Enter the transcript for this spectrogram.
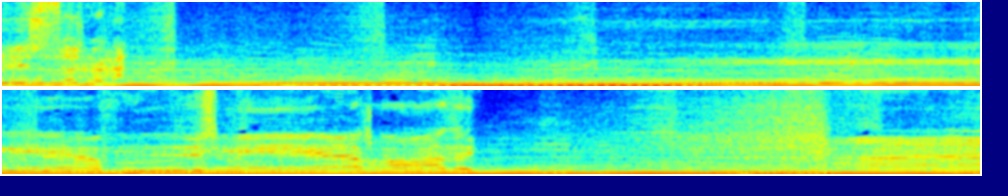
ministre. Who's me as are they? I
